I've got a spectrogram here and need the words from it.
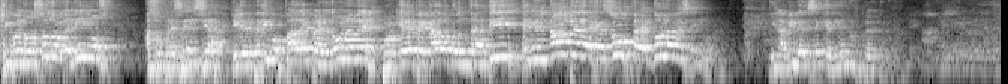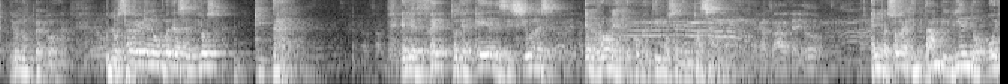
Que cuando nosotros venimos a su presencia y le pedimos, Padre, perdóname porque he pecado contra ti. En el nombre de Jesús, perdóname, Señor. Y la Biblia dice que Dios nos perdona. Dios nos perdona. Pero ¿sabe qué no puede hacer Dios? Quitar el efecto de aquellas decisiones erróneas que cometimos en el pasado. Hay personas que están viviendo hoy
